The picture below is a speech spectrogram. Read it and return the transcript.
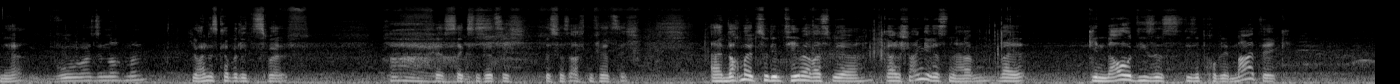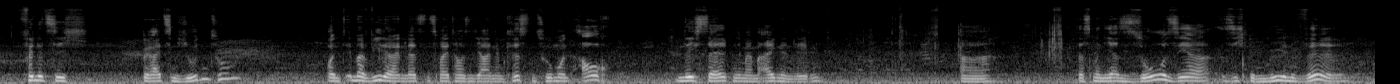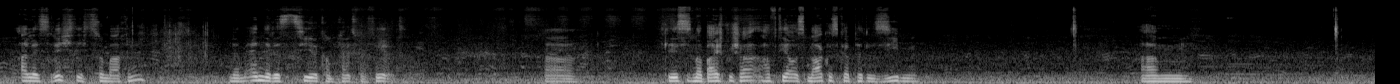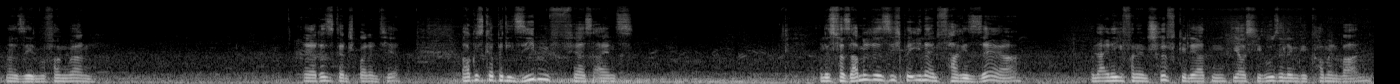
Ja. Wo war sie nochmal? Johannes Kapitel 12, Vers 46 bis Vers 48. Äh, Nochmal zu dem Thema, was wir gerade schon angerissen haben, weil genau dieses, diese Problematik findet sich bereits im Judentum und immer wieder in den letzten 2000 Jahren im Christentum und auch nicht selten in meinem eigenen Leben, äh, dass man ja so sehr sich bemühen will, alles richtig zu machen und am Ende das Ziel komplett verfehlt. Äh, ich lese es mal beispielhaft hier aus Markus Kapitel 7. Ähm, mal sehen, wo fangen wir an? Ja, das ist ganz spannend hier. Markus Kapitel 7, Vers 1. Und es versammelte sich bei ihnen ein Pharisäer und einige von den Schriftgelehrten, die aus Jerusalem gekommen waren.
